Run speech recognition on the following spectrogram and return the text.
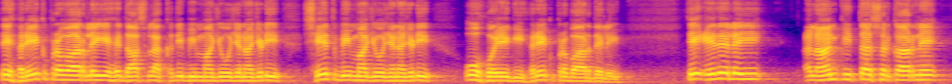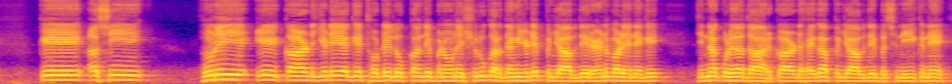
ਤੇ ਹਰੇਕ ਪਰਿਵਾਰ ਲਈ ਇਹ 10 ਲੱਖ ਦੀ ਬੀਮਾ ਯੋਜਨਾ ਜਿਹੜੀ, ਸਿਹਤ ਬੀਮਾ ਯੋਜਨਾ ਜਿਹੜੀ, ਉਹ ਹੋਏਗੀ ਹਰੇਕ ਪਰਿਵਾਰ ਦੇ ਲਈ। ਤੇ ਇਹਦੇ ਲਈ ਐਲਾਨ ਕੀਤਾ ਸਰਕਾਰ ਨੇ ਕਿ ਅਸੀਂ ਹੁਣੇ ਇਹ ਕਾਰਡ ਜਿਹੜੇ ਹੈਗੇ ਤੁਹਾਡੇ ਲੋਕਾਂ ਦੇ ਬਣਾਉਣੇ ਸ਼ੁਰੂ ਕਰ ਦਾਂਗੇ ਜਿਹੜੇ ਪੰਜਾਬ ਦੇ ਰਹਿਣ ਵਾਲੇ ਨੇਗੇ, ਜਿਨ੍ਹਾਂ ਕੋਲੇ ਆਧਾਰ ਕਾਰਡ ਹੈਗਾ, ਪੰਜਾਬ ਦੇ ਵਸਨੀਕ ਨੇ,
